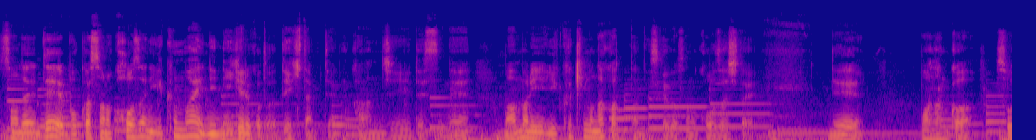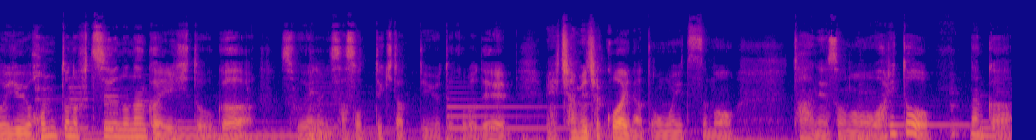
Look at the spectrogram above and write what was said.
それで僕はその講座に行く前に逃げることができたみたいな感じですね、まあ、あんまり行く気もなかったんですけどその講座自体。でまあなんかそういう本当の普通の仲いい人がそういうのに誘ってきたっていうところでめちゃめちゃ怖いなと思いつつもただねその割となんか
